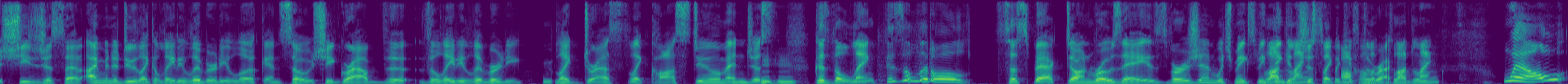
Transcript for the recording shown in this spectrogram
She just said, "I'm going to do like a Lady Liberty look." And so she grabbed the the Lady Liberty like dress, like costume and just Mhm. cuz the length is a little suspect on Rosé's version, which makes me Flood think it's just like Would off you call the it rack. flood length? Well,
